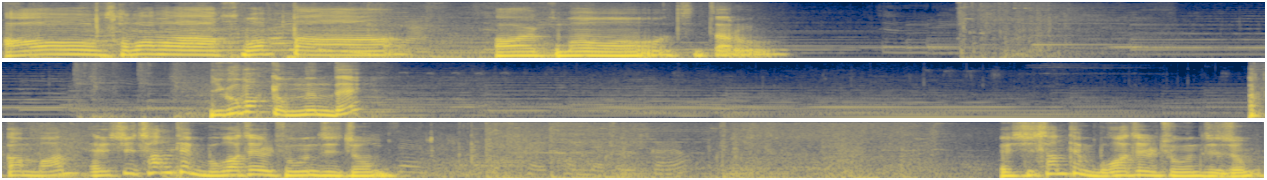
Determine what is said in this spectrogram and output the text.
아우 서봐봐 고맙다. 아 고마워 진짜로. 이거밖에 없는데? 잠깐만 애쉬 찬템 뭐가 제일 좋은지 좀. 애쉬 찬템 뭐가 제일 좋은지 좀.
